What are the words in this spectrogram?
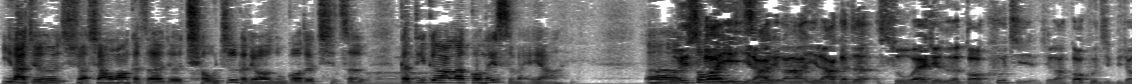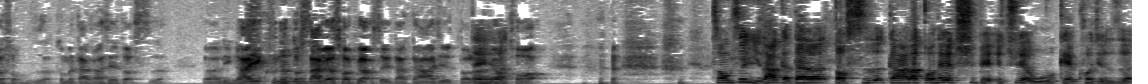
伊拉就想想往搿只就求知搿条路高头去走。搿点跟阿拉国内是勿一样。呃，总而言之，伊拉就讲伊拉搿只社会就是搞科技，就讲高科技比较重视，葛末大家侪读书。对伐？另外，伊可能读书也勿要钞票，所以大家就读了也要考。总之，伊拉搿搭读书跟阿拉国内区别，一句闲话概括就是：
